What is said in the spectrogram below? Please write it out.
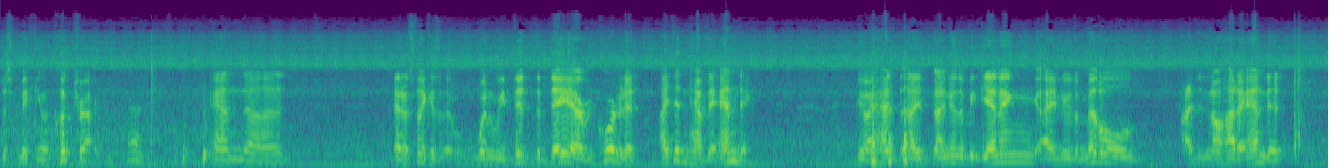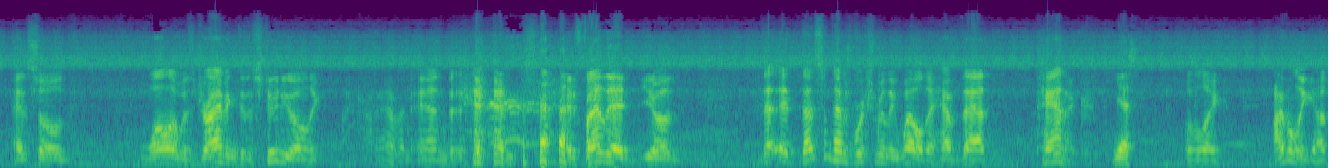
just making a click track, Ah. and. Uh, and it's funny because when we did the day I recorded it, I didn't have the ending. You know, I had I, I knew the beginning, I knew the middle, I didn't know how to end it, and so while I was driving to the studio, I'm like, I gotta have an end, and, and finally, I, you know, that it, that sometimes works really well to have that panic Yes. of like, I've only got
